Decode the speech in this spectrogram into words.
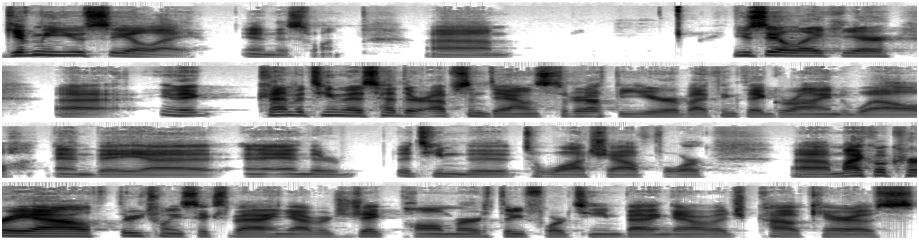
Give me UCLA in this one. Um, UCLA here, uh, you know, kind of a team that's had their ups and downs throughout the year, but I think they grind well and they uh, and they're a team to to watch out for. Uh, Michael Curiel, 326 batting average. Jake Palmer, 314 batting average. Kyle Karros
